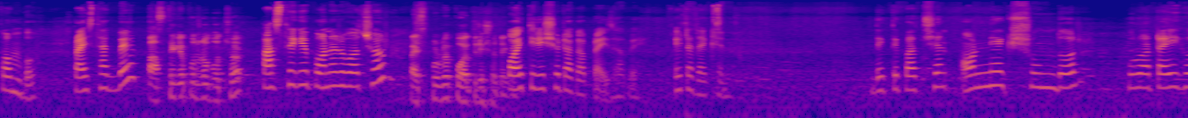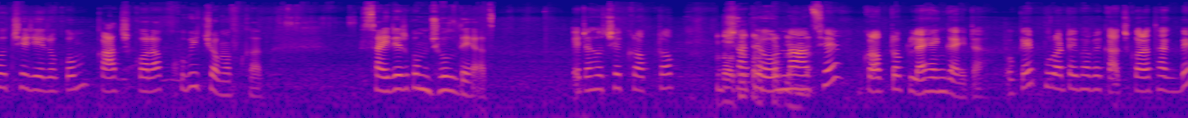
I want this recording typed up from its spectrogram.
কম্বো প্রাইস থাকবে পাঁচ থেকে পনেরো বছর। পাঁচ থেকে পনেরো বছর। প্রাইস পড়বে পঁয়ত্রিশশো টাকা। পঁয়ত্রিশশো টাকা প্রাইস হবে এটা দেখেন। দেখতে পাচ্ছেন অনেক সুন্দর পুরোটাই হচ্ছে যে এরকম কাজ করা খুবই চমৎকার। সাইডে এরকম ঝুল দেয়া আছে। এটা হচ্ছে ক্রপ টপ সাথে ওড়না আছে ক্রপ টপ লেহেঙ্গা এটা ওকে পুরাটা এইভাবে কাজ করা থাকবে।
